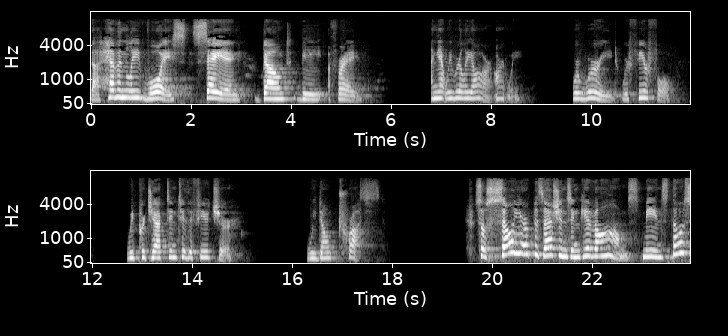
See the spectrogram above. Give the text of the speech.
the heavenly voice saying, Don't be afraid. And yet we really are, aren't we? We're worried, we're fearful, We project into the future. We don't trust. So, sell your possessions and give alms means those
